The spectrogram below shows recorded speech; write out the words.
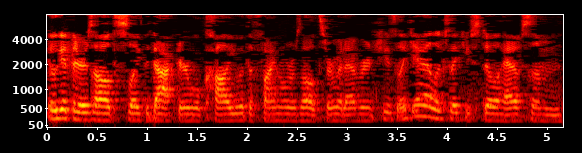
you'll get the results. Like the doctor will call you with the final results or whatever. And she's like, yeah, it looks like you still have some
